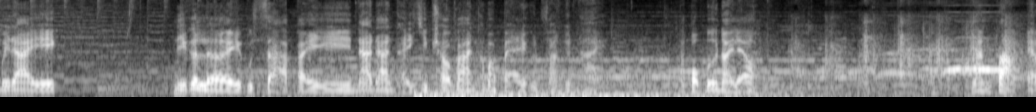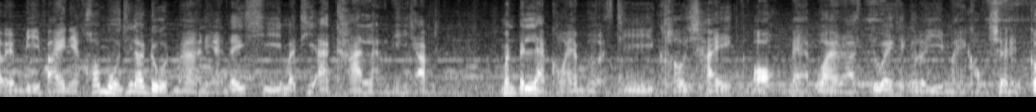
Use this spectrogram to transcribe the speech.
ไม่ได้เองนี่ก็เลยอุตส่าห์ไปหน้าด้านถ่ายคลิปชาวบ้านเข้ามาแปลให้คุณฟังจนได้อะปรบมือหน่อยแล้ว หลังปราบ LMB ไปเนี่ยข้อมูลที่เราดูดมาเนี่ยได้ชี้มาที่อาคารหลังนี้ครับ มันเป็นแลบของ Amherst ที่เขาใช้ออกแบบไวรัสด้วยเทคโนโลยีใหม่ของเชอร์เ n นโก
